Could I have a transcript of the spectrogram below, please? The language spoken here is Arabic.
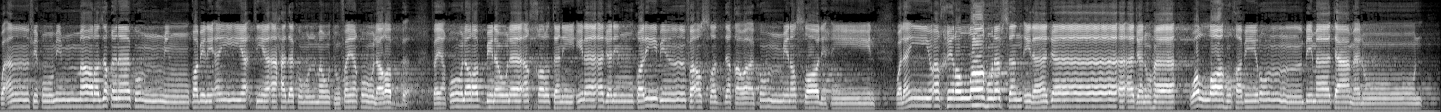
وأنفقوا مما رزقناكم من قبل أن يأتي أحدكم الموت فيقول رب فيقول رب لولا أخرتني إلى أجل قريب فأصدق وأكن من الصالحين. ولن يؤخر الله نفسا إذا جاء أجلها والله خبير بما تعملون.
